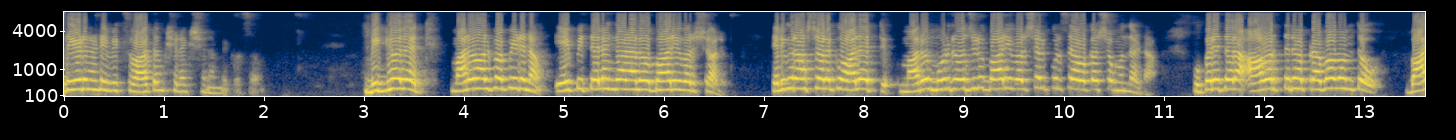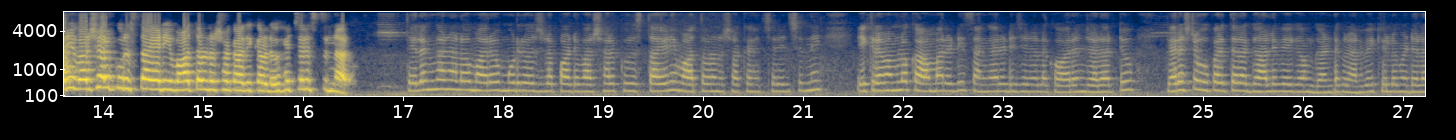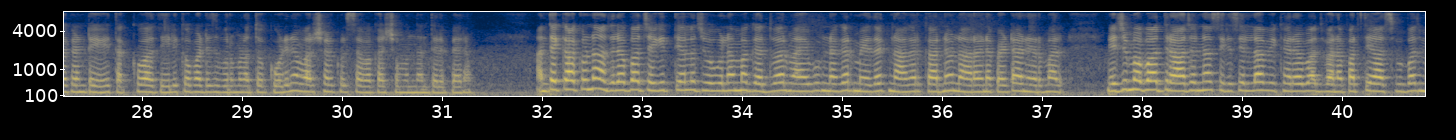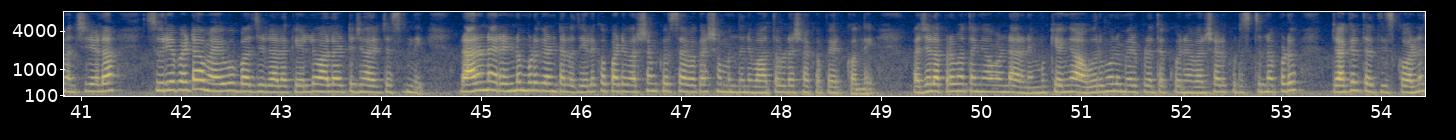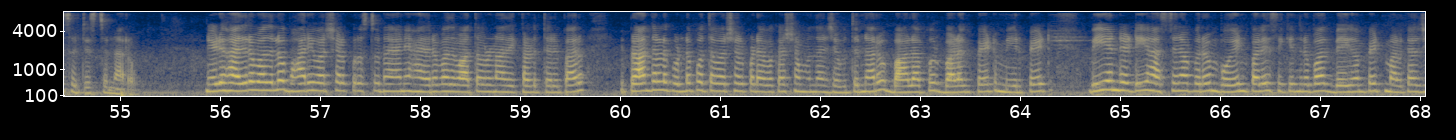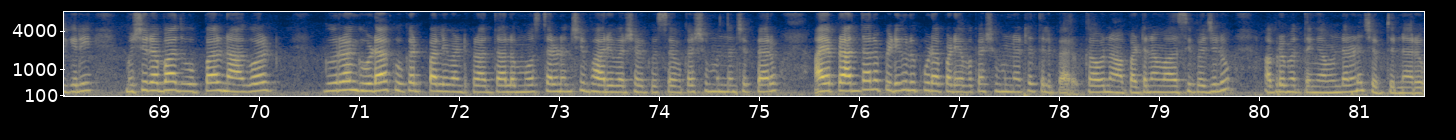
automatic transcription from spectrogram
ప్రతిఘటన టీవీకి స్వాగతం క్షణక్షణం మీకోసం. బిగ్ అలర్ట్ మరో అల్పపీడనం ఏపీ తెలంగాణలో భారీ వర్షాలు. తెలుగు రాష్ట్రాలకు అలర్ట్ మరో మూడు రోజులు భారీ వర్షాలు కురిసే అవకాశం ఉందట. ఉపరితల ఆవర్తన ప్రభావంతో భారీ వర్షాలు కురుస్తాయని వాతావరణ శాఖ అధికారులు హెచ్చరిస్తున్నారు. తెలంగాణలో మరో మూడు రోజుల పాటు వర్షాలు కురుస్తాయని వాతావరణ శాఖ హెచ్చరించింది. ఈ క్రమంలో కామారెడ్డి సంగారెడ్డి జిల్లాలకు ఆరెంజ్ అలర్టు. గరిష్ట ఉపరితల గాలి వేగం గంటకు నలభై కిలోమీటర్ల కంటే తక్కువ. తేలికపాటి ఉరుములతో కూడిన వర్షాలు కురిసే అవకాశం ఉందని తెలిపారు. అంతేకాకుండా ఆదిలాబాద్ జగిత్యాల జోగులమ్మ గద్వాల్ మహబూబ్ నగర్ మెదక్ నాగర్ కర్నూలు నారాయణపేట నిర్మల్ నిజామాబాద్ రాజన్న సిరిసిల్ల వికారాబాద్ వనపర్తి ఆసిఫాబాద్ మంచిర్యాల సూర్యాపేట మహబూబాద్ జిల్లాలకు ఎల్లో అలర్ట్ జారీ చేసింది. రానున్న రెండు మూడు గంటల తేలికపాటి వర్షం కురిసే అవకాశం ఉందని వాతావరణ శాఖ పేర్కొంది. ప్రజలు అప్రమత్తంగా ఉండాలని ముఖ్యంగా ఉరుములు మెరుపులతో కూడిన వర్షాలు కురుస్తున్నప్పుడు జాగ్రత్త తీసుకోవాలని సూచిస్తున్నారు. నేడు హైదరాబాద్లో భారీ వర్షాలు కురుస్తున్నాయని హైదరాబాద్ వాతావరణ అధికారులు తెలిపారు. ఈ ప్రాంతాల్లో గుండపోత వర్షాలు పడే అవకాశం ఉందని చెబుతున్నారు. బాలాపూర్ బడంగ్పేట్ మీర్పేట్ బిఎన్ రెడ్డి హస్తినాపురం బోయిన్పల్లి సికింద్రాబాద్ బేగంపేట్ మల్కాజ్గిరి ముషిరాబాద్ ఉప్పల్ నాగోల్ గుర్రంగూడ కుకట్పల్లి వంటి ప్రాంతాల్లో మోస్తరు నుంచి భారీ వర్షాలు కురిసే అవకాశం ఉందని చెప్పారు. ఆయా ప్రాంతాల్లో పిడుగులు కూడా పడే అవకాశం ఉన్నట్లు తెలిపారు. కావున పట్టణవాసి ప్రజలు అప్రమత్తంగా ఉండాలని చెబుతున్నారు.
